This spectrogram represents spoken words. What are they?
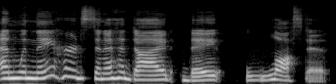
And when they heard Cinna had died, they lost it.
